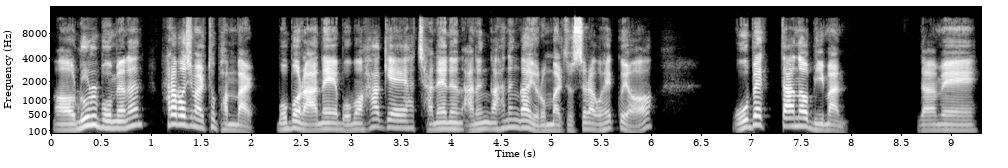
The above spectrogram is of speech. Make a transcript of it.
어, 룰 보면은 할아버지 말투 반말, 뭐뭐 안 해, 뭐뭐 하게, 자네는 아는가 하는가 이런 말투 쓰라고 했고요. 500단어 미만, 그 다음에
